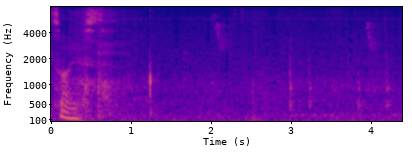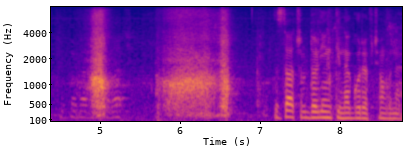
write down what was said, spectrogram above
Co jest zaczął do linki na górę wciągnę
